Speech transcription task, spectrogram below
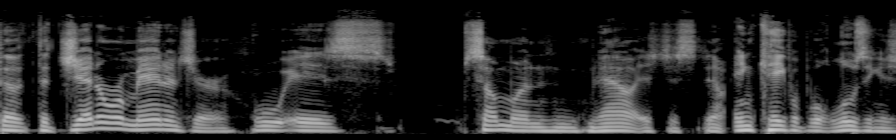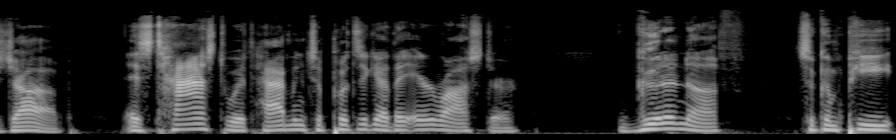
the the general manager who is someone who now is just you know, incapable of losing his job is tasked with having to put together a roster good enough to compete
